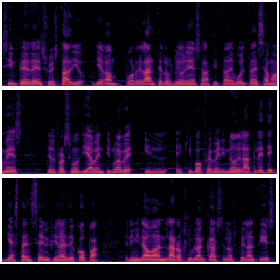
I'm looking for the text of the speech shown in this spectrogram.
sin perder en su estadio. Llegan por delante los Leones a la cita de vuelta de Samamés del próximo día 29 y el equipo femenino del Athletic ya está en semifinales de Copa. Eliminaban las rojiblancas en los penaltis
